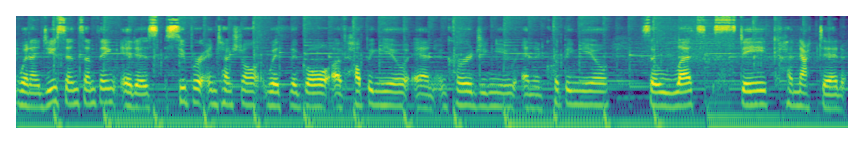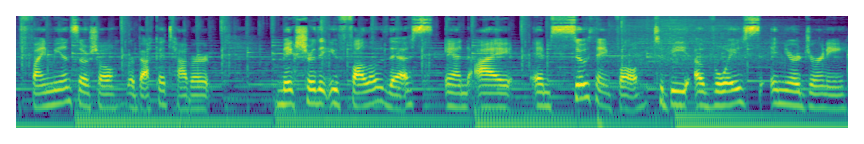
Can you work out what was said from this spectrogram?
when I do send something, it is super intentional with the goal of helping you and encouraging you and equipping you. So let's stay connected. Find me on social, Rebecca Tabert. Make sure that you follow this. And I am so thankful to be a voice in your journey.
